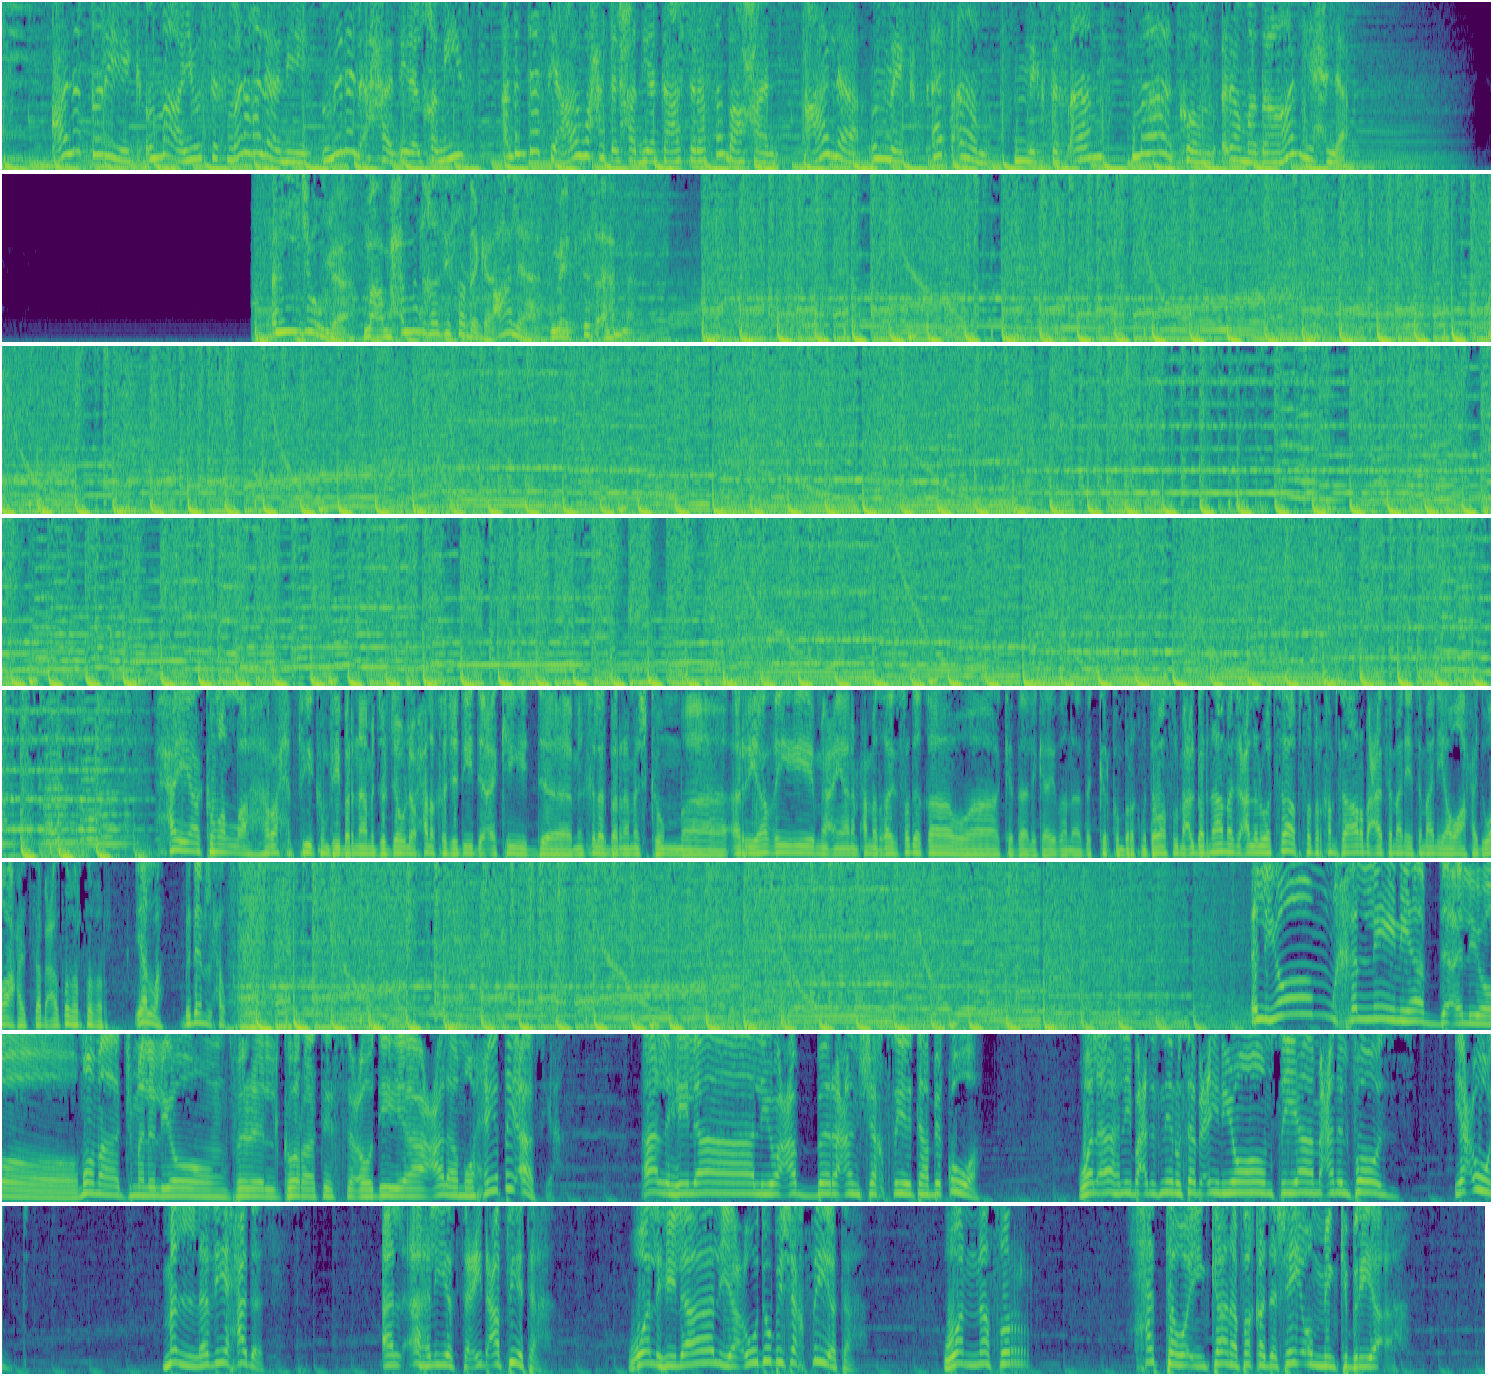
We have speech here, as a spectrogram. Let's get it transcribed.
على الطريق مع يوسف مرغلاني من الأحد إلى الخميس عند التاسعة وحتى الحادية عشرة صباحا على Mix FM. Mix FM معكم رمضان يحلى. الجولة مع محمد غازي صدقة على Mix FM. حياكم الله. رحب فيكم في برنامج الجولة وحلقة جديدة أكيد من خلال برنامجكم الرياضي. معي أنا محمد غازي صدقة وكذلك أيضا أذكركم برقم التواصل مع البرنامج على الواتساب صفر خمسة أربعة ثمانية, ثمانية واحد, واحد سبعة صفر صفر. يلا بدينا الحلقة. اليوم خليني أبدأ اليوم وما أجمل اليوم في الكرة السعودية على محيط آسيا. الهلال يعبر عن شخصيته بقوة. والأهلي بعد 72 يوم صيام عن الفوز. يعود. ما الذي حدث؟ الأهلي يستعيد عافيته. والهلال يعود بشخصيته. والنصر حتى وإن كان فقد شيء من كبريائه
